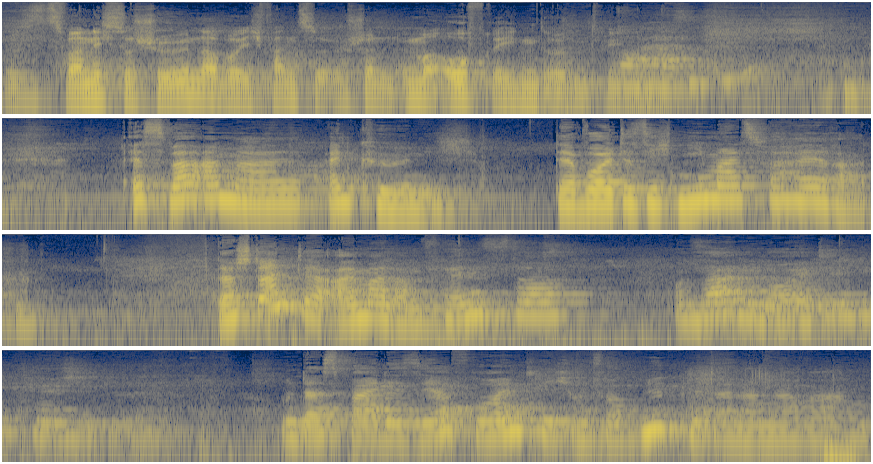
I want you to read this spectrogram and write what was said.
Das ist zwar nicht so schön, aber ich fand es schon immer aufregend irgendwie. Es war einmal ein König, der wollte sich niemals verheiraten. Da stand er einmal am Fenster und sah die Leute in die Kirche gehen und dass beide sehr freundlich und vergnügt miteinander waren.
